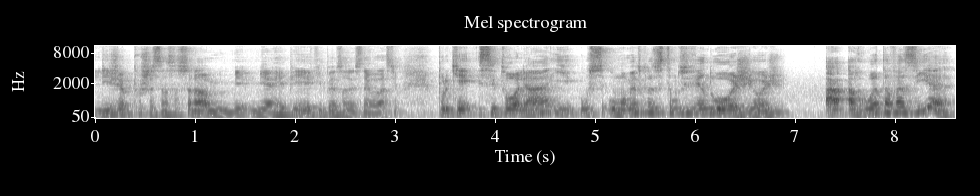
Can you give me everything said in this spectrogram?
Lígia, puxa, sensacional, me, me arrepiei aqui pensando nesse negócio. Porque se tu olhar e o, o momento que nós estamos vivendo hoje, hoje, a, a rua tá vazia.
